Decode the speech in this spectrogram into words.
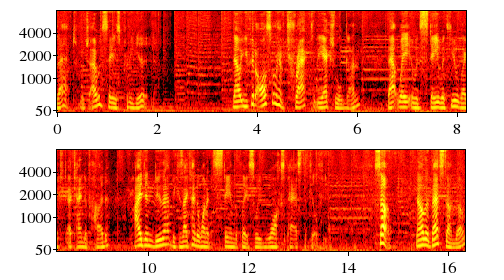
that, which I would say is pretty good. Now you could also have tracked the actual gun. That way it would stay with you like a kind of HUD. I didn't do that because I kind of want it to stay in the place so he walks past the kill feed. So, now that that's done though,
